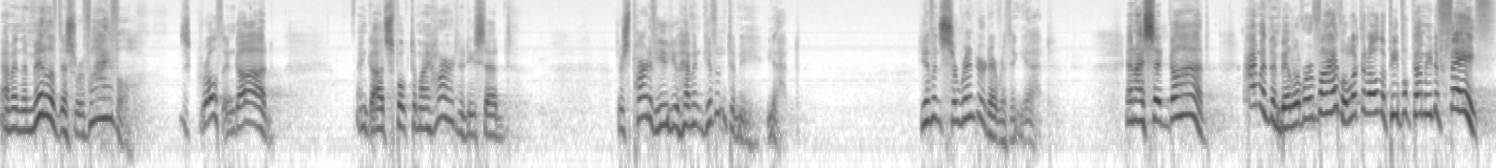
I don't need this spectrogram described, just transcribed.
I'm in the middle of this revival, this growth in God. And God spoke to my heart and He said, There's part of you you haven't given to me yet. You haven't surrendered everything yet. And I said, God, I'm in the middle of a revival. Look at all the people coming to faith.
